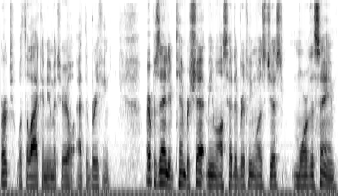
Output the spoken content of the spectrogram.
irked with the lack of new material at the briefing. Representative Tim Burchett, meanwhile, said the briefing was just more of the same.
